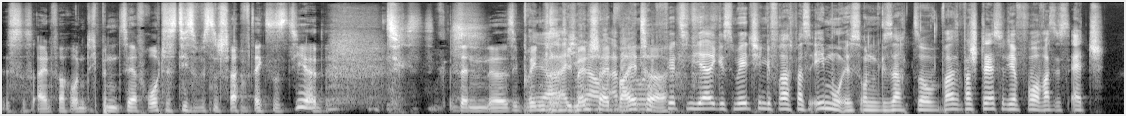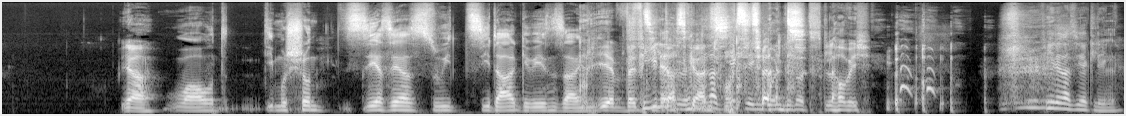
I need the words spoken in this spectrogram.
Ist es einfach. Und ich bin sehr froh, dass diese Wissenschaft existiert. Denn äh, sie bringt Ja, die Ich Menschheit einfach nur weiter. ein 14-jähriges Mädchen gefragt, was Emo ist und gesagt so, was, was stellst du dir vor, was ist Edge? Ja. Wow, die muss schon sehr, sehr suizidal gewesen sein. ja wenn sie Viele das geantwortet Rasierklingen wurden hat. genutzt, glaube ich. Viele Rasierklingen.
